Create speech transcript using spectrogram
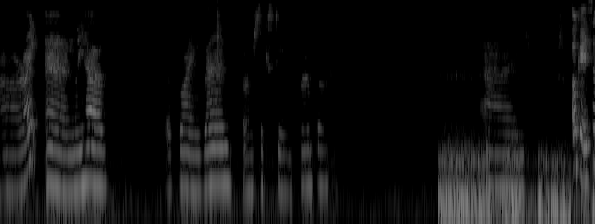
Alright, and we have a flying van from 16 Clampa. And okay, so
